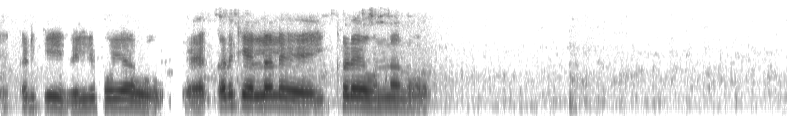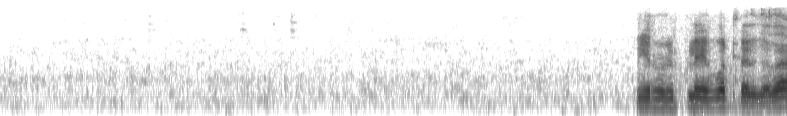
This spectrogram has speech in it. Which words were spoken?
ఎక్కడికి వెళ్ళిపోయారు ఎక్కడికి వెళ్ళలే? ఇక్కడే ఉన్నాను. మీరు రిప్లై ఇవ్వట్లేదు కదా?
